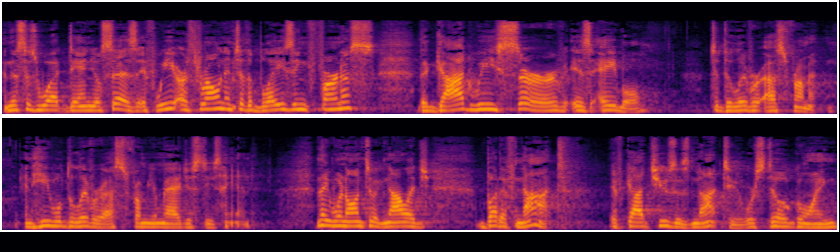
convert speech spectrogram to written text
And this is what Daniel says If we are thrown into the blazing furnace, the God we serve is able to deliver us from it, and he will deliver us from your majesty's hand. And they went on to acknowledge, but if not, if God chooses not to, we're still going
